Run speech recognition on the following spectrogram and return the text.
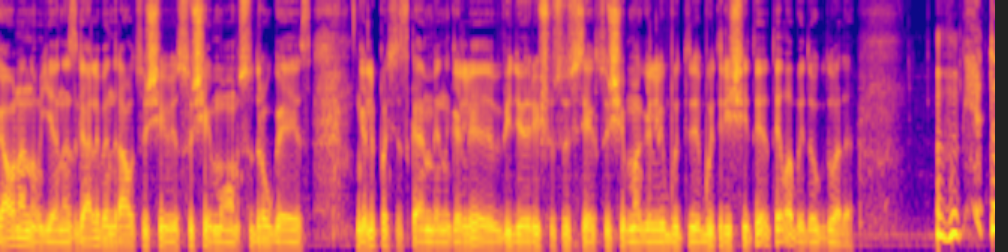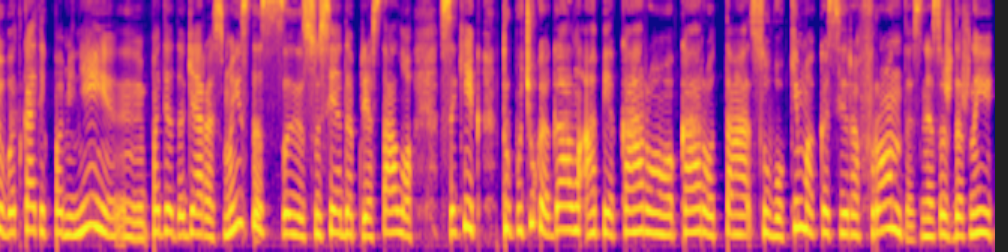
gauna naujienas gali bendraut su šei su šeimom su draugais gali pasiskambint gali video ryšiu susisiekt su šeima gali būti būt ryšy tai tai labai daug duoda Mhm. Tu vat ką tik paminėjai, padeda geras maistas, susėda prie stalo. Sakyk, trupučiuką gal apie karo, karo tą suvokimą, kas yra frontas, nes aš dažnai,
